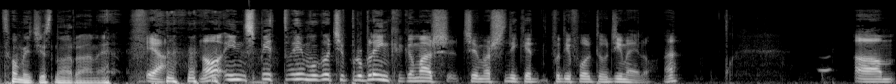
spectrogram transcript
To mi je čisto rane. Ja, no in spet to je mogoče problem, ki ga imaš, če imaš slike po defaultu v Gmailu. ne? Um,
